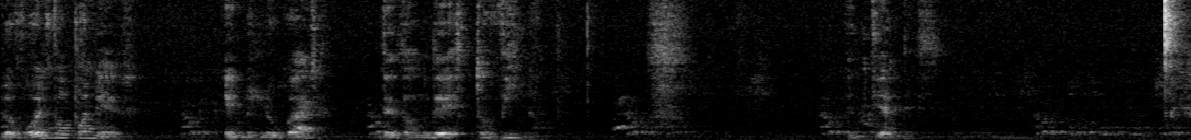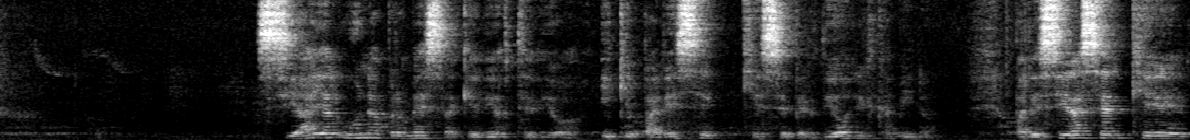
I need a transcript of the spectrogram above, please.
lo vuelvo a poner en el lugar de donde esto vino. ¿Entiendes? Si hay alguna promesa que Dios te dio y que parece que se perdió en el camino, pareciera ser que,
